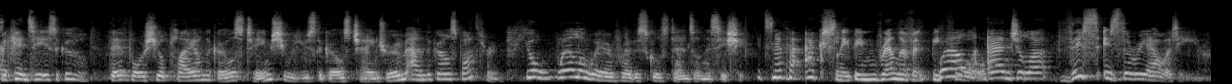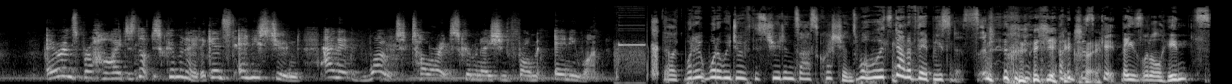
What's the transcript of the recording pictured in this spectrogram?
Mackenzie is a girl. Therefore, she'll play on the girls' team. She will use the girls' change room and the girls' bathroom. You're well aware of where the school stands on this issue. It's never actually been relevant before. Well, Angela, this is the reality. Erinsborough High does not discriminate against any student, and it won't tolerate discrimination from anyone. they're like, what do, what do we do if the students ask questions? Well, it's none of their business. Yeah, I just great. get these little hints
